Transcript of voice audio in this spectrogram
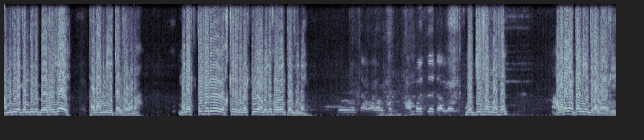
আমি যদি এখান থেকে বের হয়ে যাই তাহলে আমি নিজে তেল খাব না। মানে একটু করে কীরকম একটু করে আমি তো কোনোদিন তেল দিই নাই। চাললো সামনে আসেন আমার এখান থেকে নিতে পারব আর কি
